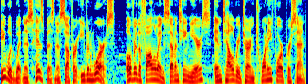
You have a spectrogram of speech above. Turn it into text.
He would witness his business suffer even worse. Over the following 17 years, Intel returned 24%,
